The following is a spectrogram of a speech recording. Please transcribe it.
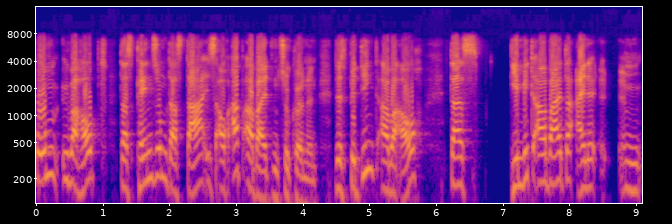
um überhaupt das Pensum, das da ist, auch abarbeiten zu können. Das bedingt aber auch, dass die Mitarbeiter eine ähm,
